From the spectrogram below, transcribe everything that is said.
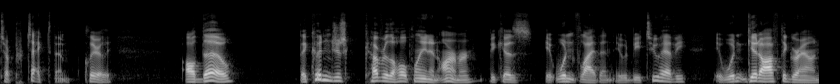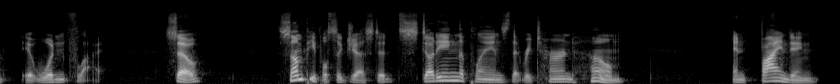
to protect them, clearly. Although they couldn't just cover the whole plane in armor because it wouldn't fly then. It would be too heavy, it wouldn't get off the ground, it wouldn't fly. So, some people suggested studying the planes that returned home and finding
